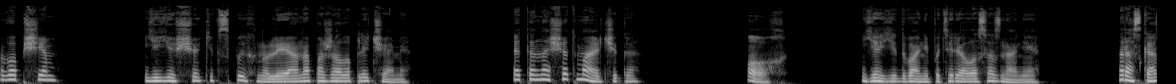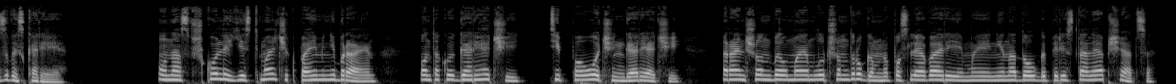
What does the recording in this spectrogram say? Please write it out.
«В общем...» Ее щеки вспыхнули, и она пожала плечами. «Это насчет мальчика». «Ох...» Я едва не потеряла сознание. «Рассказывай скорее». «У нас в школе есть мальчик по имени Брайан. Он такой горячий, типа очень горячий. Раньше он был моим лучшим другом, но после аварии мы ненадолго перестали общаться.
